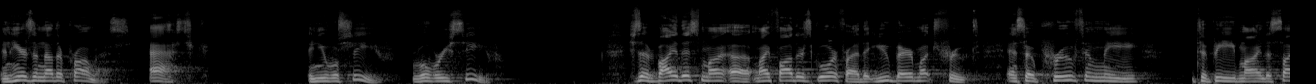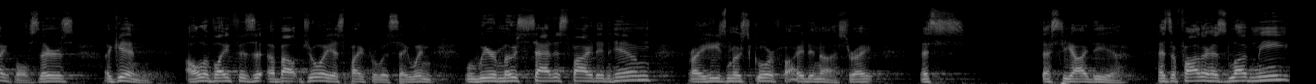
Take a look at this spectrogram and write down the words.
And here's another promise ask, and you will receive. Will receive. He said, By this my, uh, my Father is glorified, that you bear much fruit, and so prove to me to be my disciples. There's Again, all of life is about joy, as Piper would say. When, when we are most satisfied in Him, right, He's most glorified in us, right? That's, that's the idea. As the Father has loved me,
